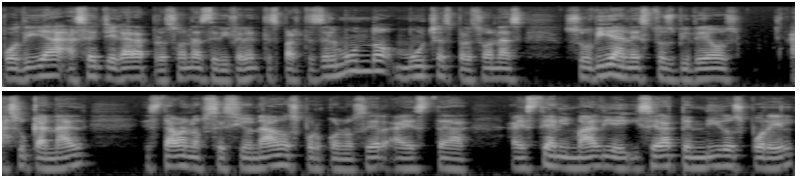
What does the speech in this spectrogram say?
Podía hacer llegar a personas de diferentes partes del mundo. Muchas personas subían estos videos a su canal. Estaban obsesionados por conocer a, esta, a este animal y, ser atendidos por él.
